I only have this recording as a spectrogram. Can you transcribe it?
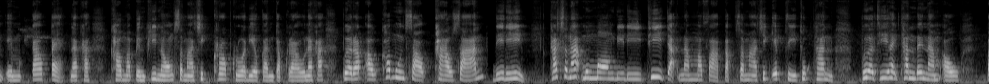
mm98 นะคะ เข้ามาเป็นพี่น้องสมาชิกครอบครัวเดียวกันกับเรานะคะ เพื่อรับเอาข้อมูลสาวข่าวสารดีๆทัศนะมุมมองดีๆ ที่จะนำมาฝากกับสมาชิก FC ทุกท่าน เพื่อที่ให้ท่านได้นำเอาไป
